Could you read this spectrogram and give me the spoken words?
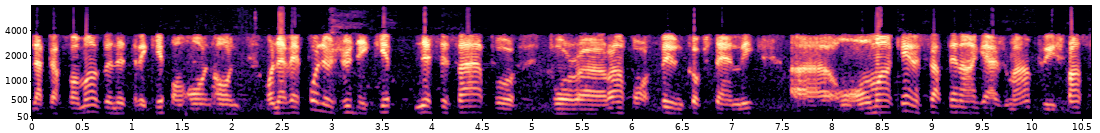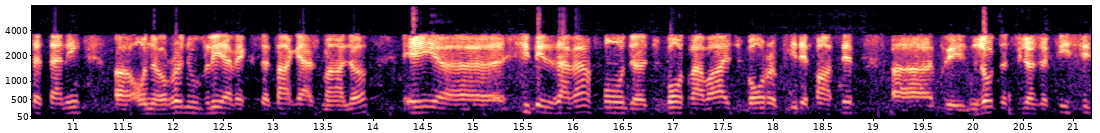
la, performance de notre équipe. On n'avait pas le jeu d'équipe nécessaire pour, pour euh, remporter une Coupe Stanley. Euh, on, manquait un certain engagement, puis je pense que cette année, on a renouvelé avec cet engagement-là. Et si tes avants font du bon travail, du bon repli défensif, puis nous autres, notre philosophie ici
